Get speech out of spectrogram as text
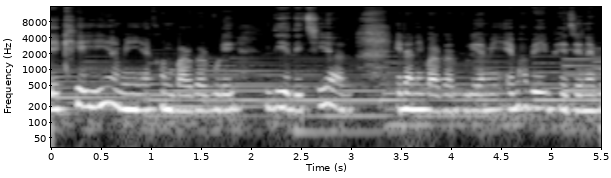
রেখেই আমি এখন বার্গারগুলি দিয়ে দিচ্ছি আর ইরানি বার্গারগুলি আমি এভাবেই ভেজে নেব।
